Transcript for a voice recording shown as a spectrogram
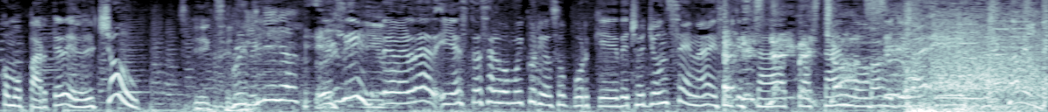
como parte del show. Excelente. Eh, sí, de verdad. Y esto es algo muy curioso porque, de hecho, John Cena es el que está tratando de llevar. Exactamente.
